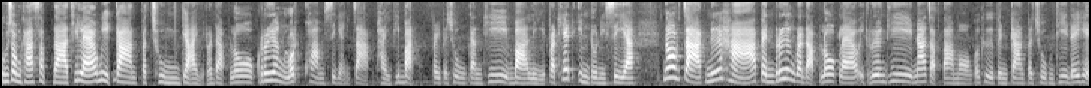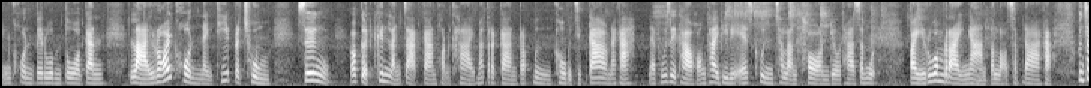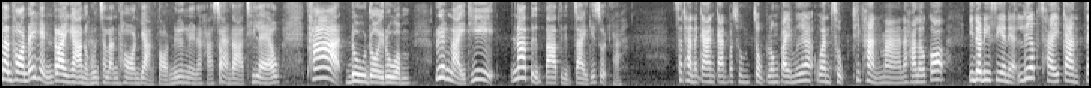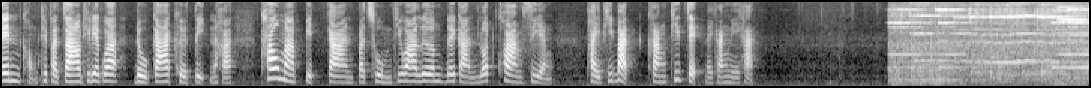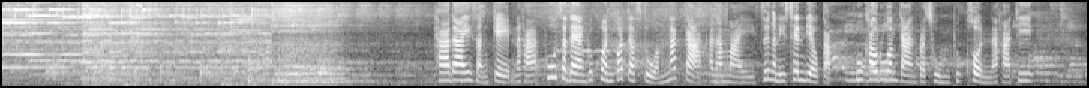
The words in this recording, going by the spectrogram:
คุณผู้ชมคะ สัปดาห์ที่แล้วมีการประชุมใหญ่ระดับโลก เรื่องลดความเสี่ยงจากภัยพิบัติ ไปประชุมกันที่บาหลีประเทศอินโดนีเซีย นอกจากเนื้อหาเป็นเรื่องระดับโลกแล้ว อีกเรื่องที่น่าจับตามองก็คือเป็นการประชุมที่ได้เห็นคนไปรวมตัวกันหลายร้อยคนในที่ประชุม ซึ่งก็เกิดขึ้นหลังจากการผ่อนคลายมาตรการรับมือโควิด -19 นะคะ และผู้สื่อข่าวของไทย PBS คุณชลันทรโยธาสมุทรไปร่วมรายงานตลอดสัปดาห์ค่ะ คุณชลันทรได้เห็นรายงานของคุณชลันทรอย่างต่อเนื่องเลยนะคะ สัปดาห์ที่แล้ว ถ้าดูโดยรวมเรื่องไหนที่น่าตื่นตาตื่นใจที่สุดคะสถานการณ์การประชุมจบลงไปเมื่อวันศุกร์ที่ผ่านมานะคะ แล้วก็อินโดนีเซียเนี่ยเลือกใช้การเต้นของเทพเจ้าที่เรียกว่าดูกาเคอร์ตินะคะ เข้ามาปิดการประชุมที่ว่าเรื่องด้วยการลดความเสี่ยงภัยพิบัติครั้งที่ 7 ในครั้งนี้ค่ะ ถ้าได้สังเกตนะคะ ผู้แสดงทุกคนก็จะสวมหน้ากากอนามัย ซึ่งอันนี้เช่นเดียวกับผู้เข้าร่วมการประชุมทุกคนนะคะที่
